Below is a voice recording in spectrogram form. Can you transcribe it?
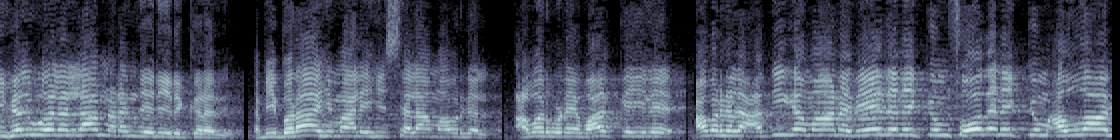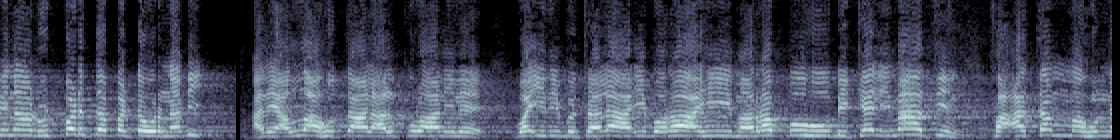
நிகழ்வுகள் எல்லாம் நடந்தேறி இருக்கிறது. நபி இப்ராஹிம் அலிஹிஸ்ஸலாம் அவர்கள் அவர்களுடைய வாழ்க்கையிலே அவர்கள் அதிகமான வேதனைக்கும் சோதனைக்கும் அல்லாவினால் உட்படுத்தப்பட்ட ஒரு நபி. அதை அல்லாஹு தாலா அல் குரானிலே வைதிபு தலா இப்ராஹிம் ரப்புஹு பிகலிமாத்தின் ஃபஅதம்மஹுன்ன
